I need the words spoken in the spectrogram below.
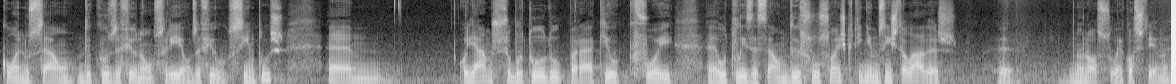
com a noção de que o desafio não seria um desafio simples. Olhámos sobretudo para aquilo que foi a utilização de soluções que tínhamos instaladas uh, no nosso ecossistema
